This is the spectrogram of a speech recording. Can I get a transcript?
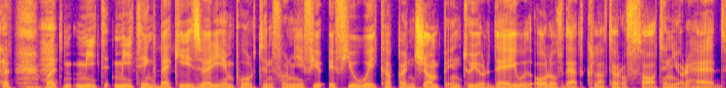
but, but meet, meeting Becky is very important for me. If you if you wake up and jump into your day with all of that clutter of thought in your head,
